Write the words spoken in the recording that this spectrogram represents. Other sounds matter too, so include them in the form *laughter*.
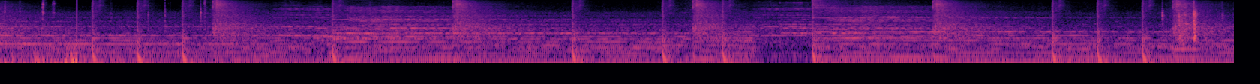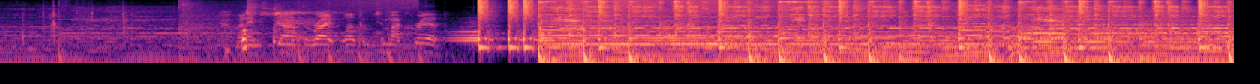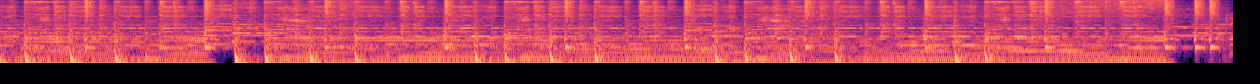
My name's Jonathan Wright. Welcome to my crib.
